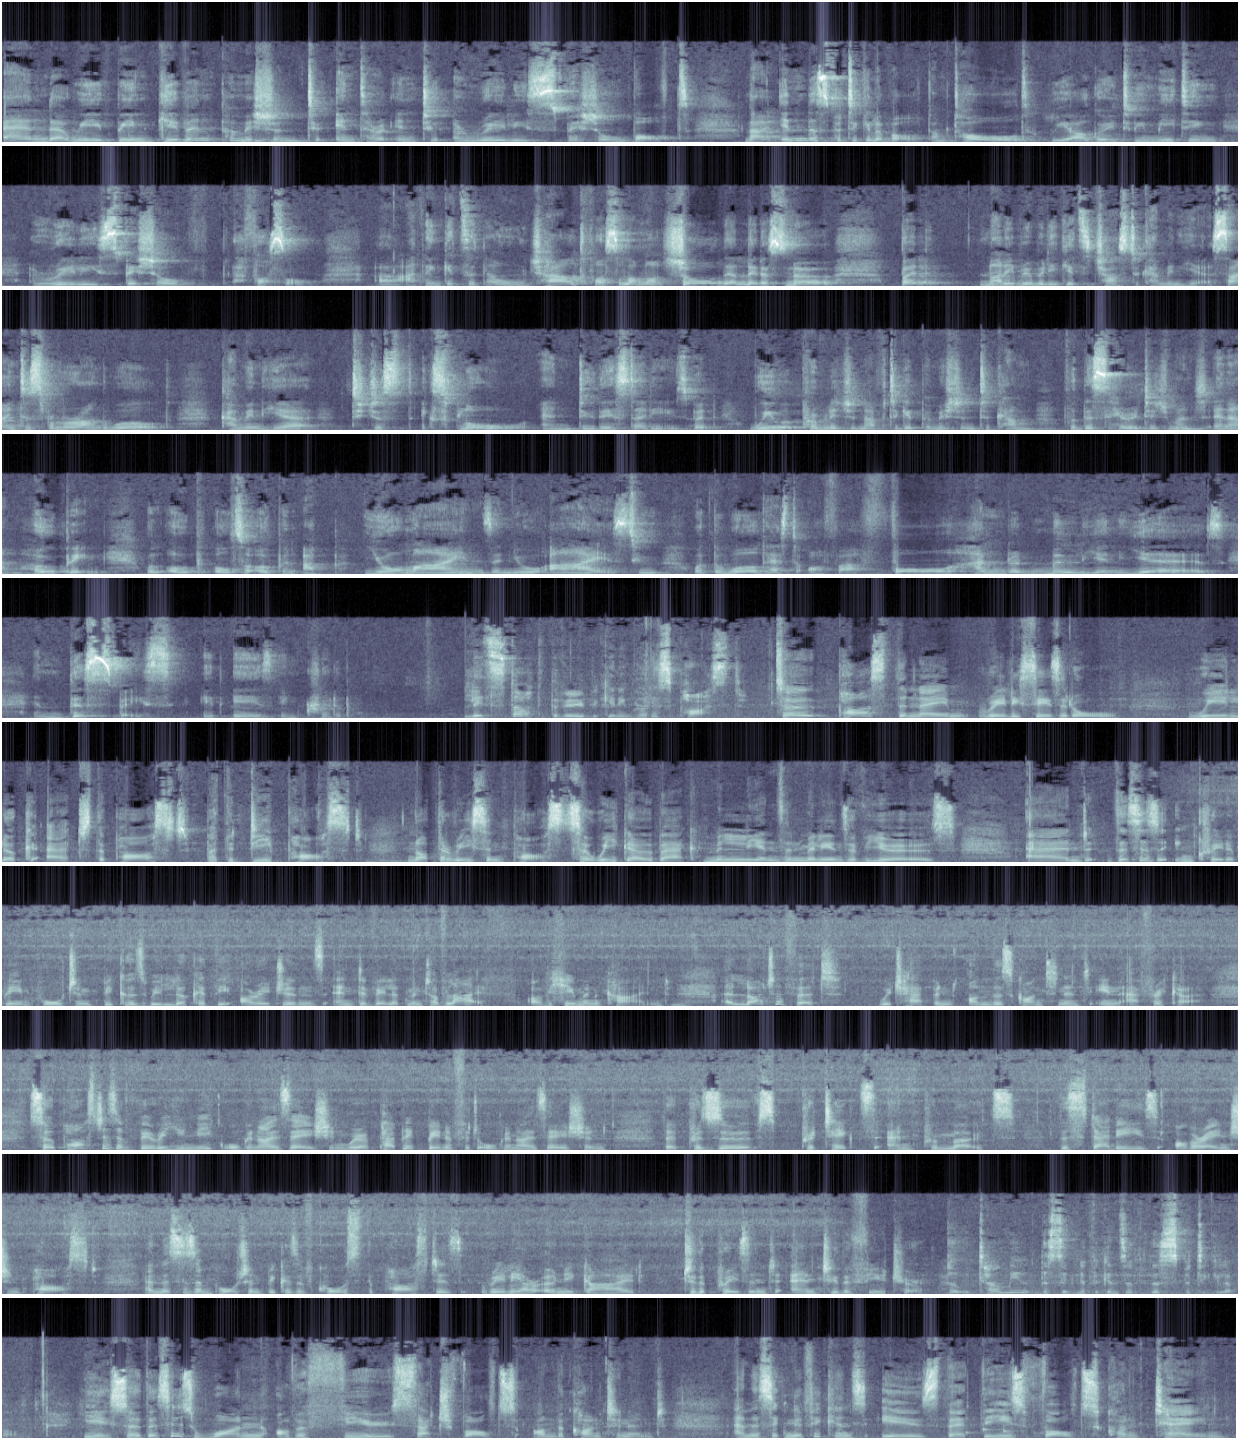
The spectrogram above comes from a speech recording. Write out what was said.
And uh, we've been given permission to enter into a really special vault. Now, in this particular vault, I'm told we are going to be meeting a really special fossil. Uh, I think it's a Taung child fossil, I'm not sure, they'll let us know. But not everybody gets a chance to come in here. Scientists from around the world come in here to just explore and do their studies. But we were privileged enough to get permission to come for this Heritage Month, and I'm hoping will op- also open up your minds and your eyes to what the world has to offer. 400 million years in this space. It is incredible. Let's start at the very beginning. What is past? So, past, the name really says it all we look at the past, but the deep past, mm. not the recent past. So we go back millions and millions of years. And this is incredibly important because we look at the origins and development of life, of humankind. Mm. A lot of it which happened on this continent in Africa. So PAST is a very unique organization. We're a public benefit organization that preserves, protects, and promotes the studies of our ancient past. And this is important because, of course, the past is really our only guide to the present and to the future. So tell me the significance of this particular vault. Yes, so this is one of a few such vaults on the continent. And the significance is that these vaults contain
